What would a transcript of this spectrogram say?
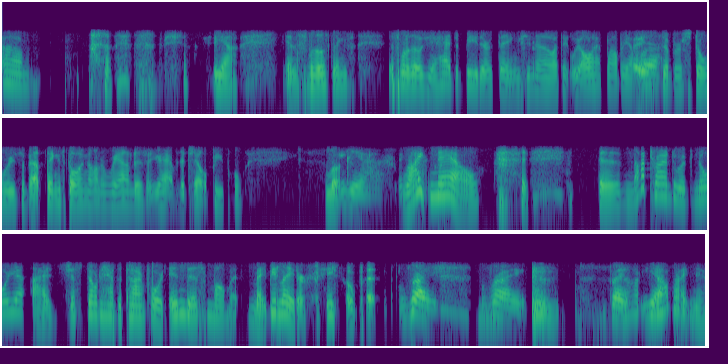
um, yeah, and it's one of those things. It's one of those you had to be there things, you know. I think we all have probably have a lot of Yeah. similar stories about things going on around us, and you're having to tell people, look, yeah right now, not trying to ignore you. I just don't have the time for it in this moment. Maybe later, you know, but right right but not, yeah not right now.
